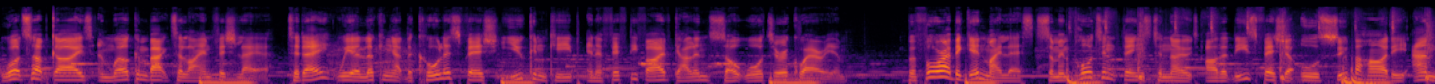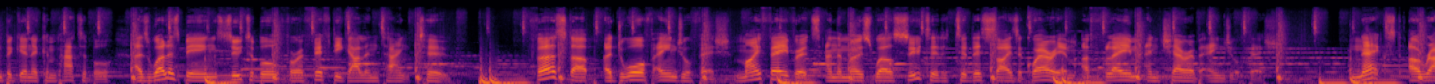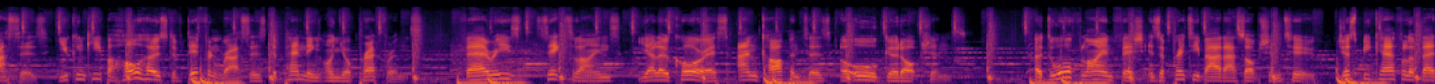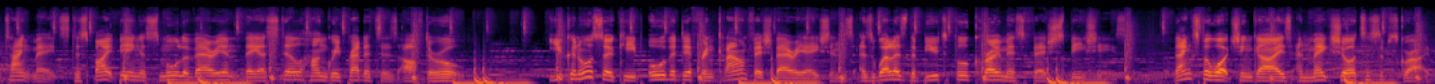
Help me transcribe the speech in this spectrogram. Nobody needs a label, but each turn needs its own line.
What's up guys and welcome back to Lionfish Lair. Today we are looking at the coolest fish you can keep in a 55 gallon saltwater aquarium. Before I begin my list, some important things to note are that these fish are all super hardy and beginner compatible, as well as being suitable for a 50 gallon tank too. First up, a dwarf angelfish. My favourites and the most well suited to this size aquarium are flame and cherub angelfish. Next are wrasses. You can keep a whole host of different wrasses depending on your preference. Fairies, six lines, yellow coris, and carpenters are all good options. A dwarf lionfish is a pretty badass option too. Just be careful of their tank mates, despite being a smaller variant, they are still hungry predators after all. You can also keep all the different clownfish variations as well as the beautiful chromis fish species. Thanks for watching guys and make sure to subscribe.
